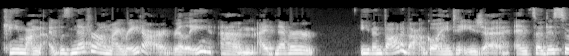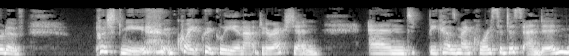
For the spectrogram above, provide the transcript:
came on. It was never on my radar, really. Um, I'd never even thought about going to Asia. And so this sort of pushed me quite quickly in that direction. And because my course had just ended,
